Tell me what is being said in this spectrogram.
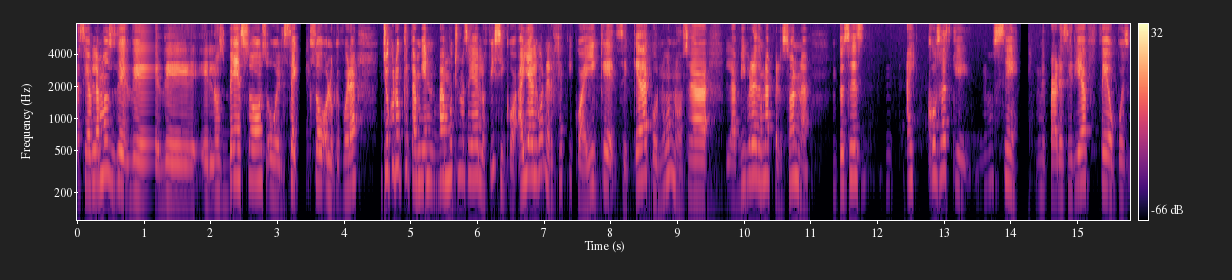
si hablamos de, de, de, eh, los besos o el sexo o lo que fuera, yo creo que también va mucho más allá de lo físico. Hay algo energético ahí que se queda con uno, o sea, la vibra de una persona. Entonces, hay cosas que, no sé, me parecería feo, pues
